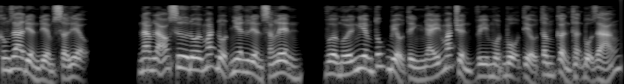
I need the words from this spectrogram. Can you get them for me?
không ra điển điểm sở liệu. Nam lão sư đôi mắt đột nhiên liền sáng lên, vừa mới nghiêm túc biểu tình nháy mắt chuyển vì một bộ tiểu tâm cẩn thận bộ dáng,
